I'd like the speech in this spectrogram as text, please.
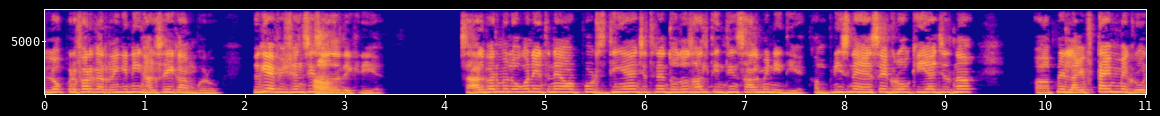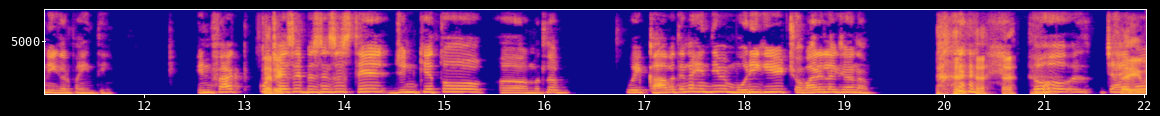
लोग प्रेफर कर रहे हैं कि नहीं घर से ही काम करो क्योंकि एफिशिएंसी हाँ। ज़्यादा दिख रही है। साल भर में लोगों ने इतने आउटपुट्स दिए हैं जितने दो दो साल तीन तीन साल में नहीं दिए। कंपनीज़ ने ऐसे ग्रो किया है जितना अपने लाइफ टाइम में ग्रो नहीं कर पाई थी। इनफैक्ट कुछ ऐसे बिजनेसेस थे जिनके तो अ, मतलब वो एक कहावत है ना हिंदी में मोरी की चौबारे लग जाना। तो चाहे वो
